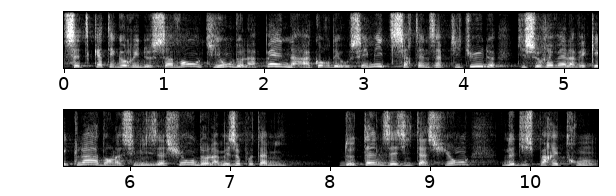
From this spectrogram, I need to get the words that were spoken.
cette catégorie de savants qui ont de la peine à accorder aux Sémites certaines aptitudes qui se révèlent avec éclat dans la civilisation de la Mésopotamie. De telles hésitations ne disparaîtront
